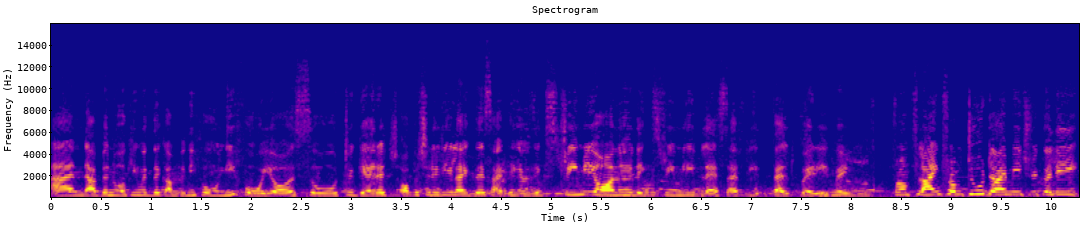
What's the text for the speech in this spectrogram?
and I've been working with the company for only four years. So to get an opportunity like this, I think I was extremely honored, extremely blessed. I fe- felt very, very. from flying from two diametrically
